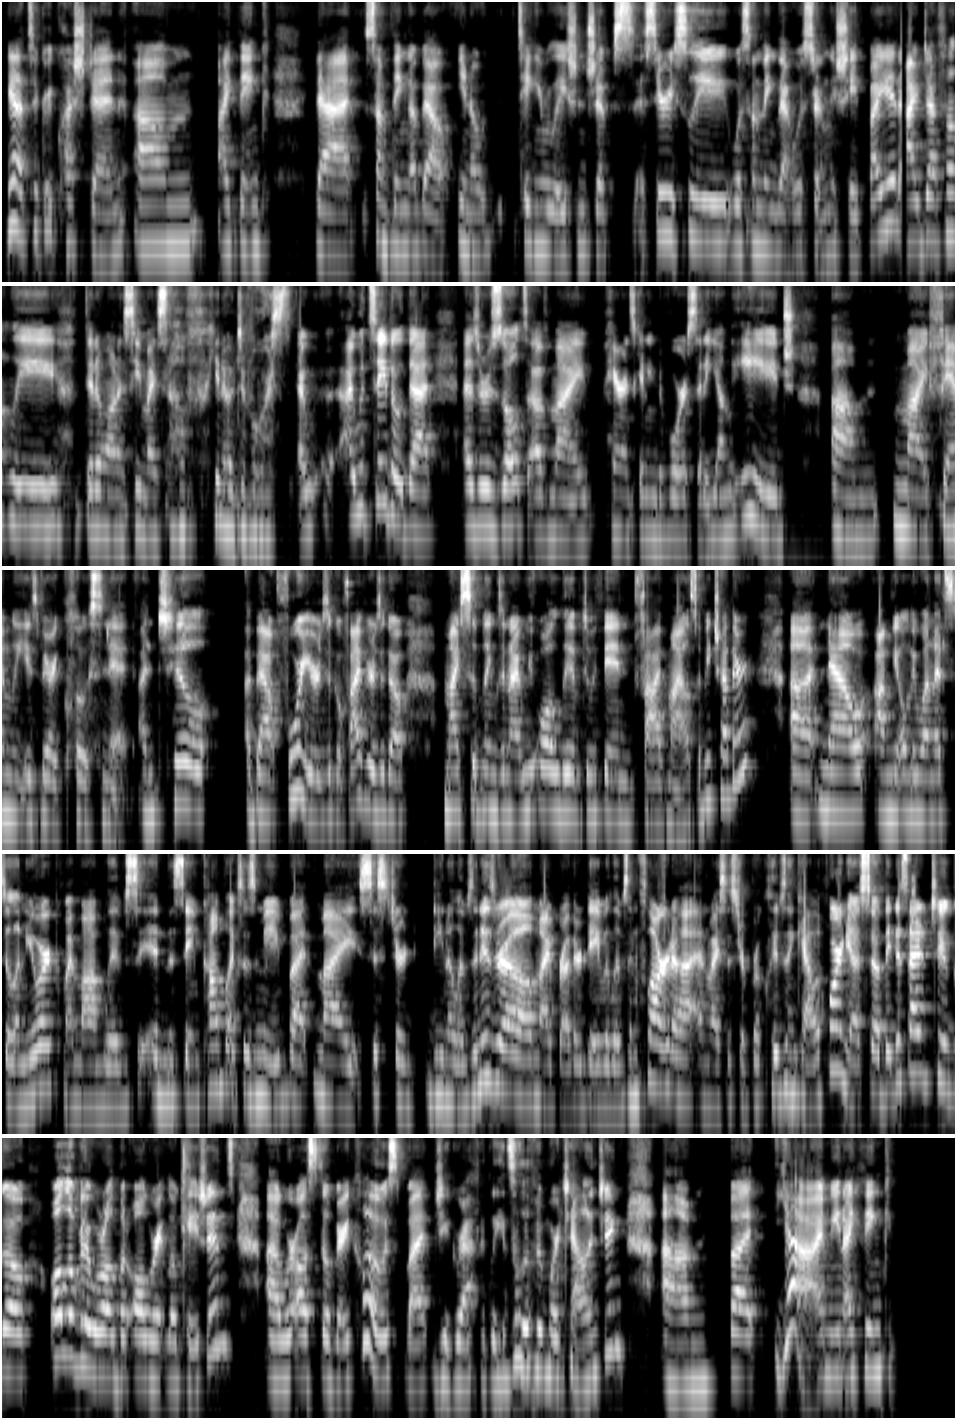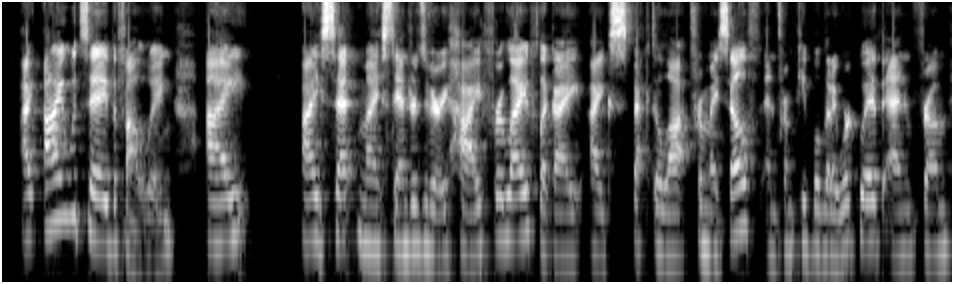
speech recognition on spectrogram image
Yeah, it's a great question. Um, I think that something about, you know, taking relationships seriously was something that was certainly shaped by it. I definitely didn't want to see myself, you know, divorced. I, I would say, though, that as a result of my parents getting divorced at a young age, um, my family is very close knit until about four years ago, five years ago, my siblings and I, we all lived within five miles of each other. Uh, now I'm the only one that's still in New York. My mom lives in the same complex as me, but my sister Dina lives in Israel. My brother David lives in Florida, and my sister Brooke lives in California. So they decided to go all over the world, but all great locations. Uh, we're all still very close, but geographically it's a little bit more challenging. Um, but yeah, I mean, I think I, I would say the following. I I set my standards very high for life. Like I, I expect a lot from myself and from people that I work with and from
